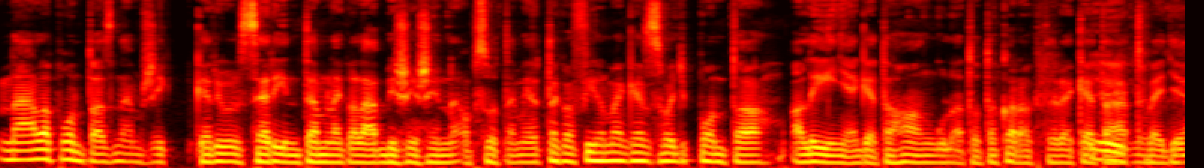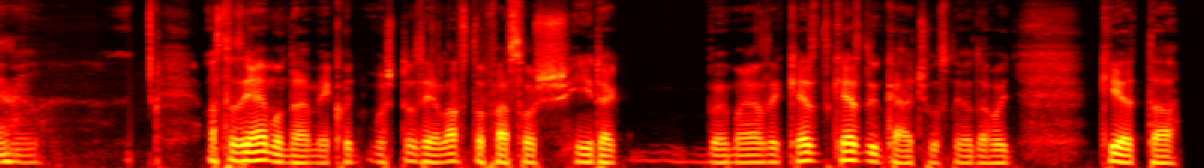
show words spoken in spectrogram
nála pont az nem sikerül, szerintem legalábbis, és én abszolút nem értek a filmekhez, hogy pont a, a lényeget, a hangulatot, a karaktereket igen, átvegye. Igen. Azt azért elmondanám még, hogy most azért Last of Us-os hírekből már azért kezd, kezdünk átcsúszni oda, hogy kijött a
